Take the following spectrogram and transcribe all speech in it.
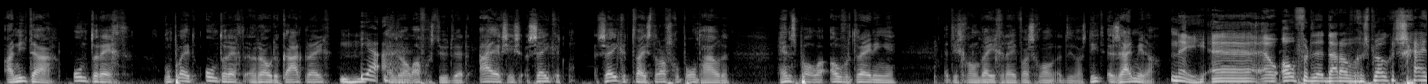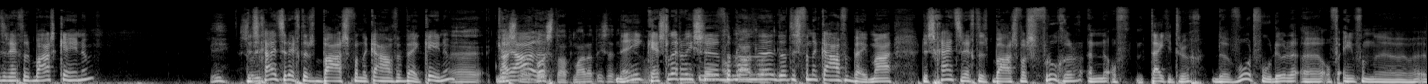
Anita onterecht, compleet onterecht een rode kaart kreeg. Mhm. Ja. En wel afgestuurd werd. Ajax is zeker, zeker twee strafschoppen onthouden. Hensballen, overtredingen. Het is gewoon weegereed. Was gewoon, het was niet een zijmiddag. Nee, eh, over de, daarover gesproken, de scheidsrechtersbaas, ken je De scheidsrechtersbaas van de KNVB, ken je hem? Eh, Nou Kessler ja, was dat, maar dat is het Nee, niet. Kessler is eh, de van man, eh, dat is van de KNVB. Maar de scheidsrechtersbaas was vroeger, een, of een tijdje terug, de woordvoerder eh, of een van de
